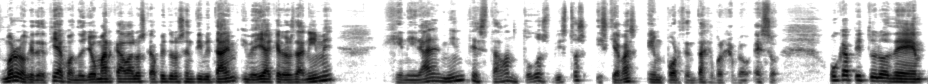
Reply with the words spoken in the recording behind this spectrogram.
bueno, lo que te decía, cuando yo marcaba los capítulos en TV Time y veía que los de anime generalmente estaban todos vistos y es que además en porcentaje, por ejemplo, eso, un capítulo de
